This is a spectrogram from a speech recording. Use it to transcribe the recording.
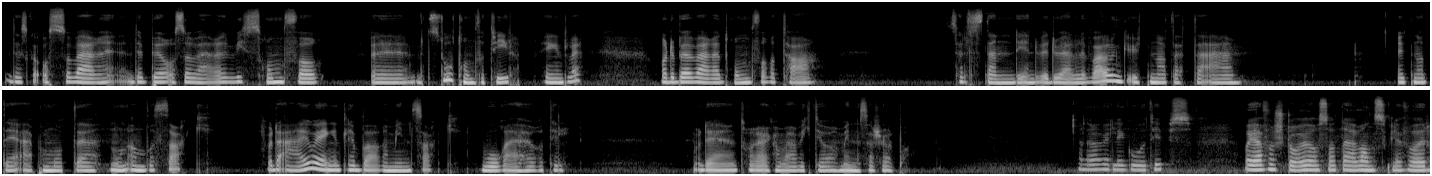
det skal også være Det bør også være et visst rom for uh, Et stort rom for tvil, egentlig. Og det bør være et rom for å ta selvstendige, individuelle valg uten at dette er uten at det er på en måte noen andres sak. For det er jo egentlig bare min sak hvor jeg hører til. Og det tror jeg kan være viktig å minne seg sjøl på. Ja, det var veldig gode tips. Og jeg forstår jo også at det er vanskelig for,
